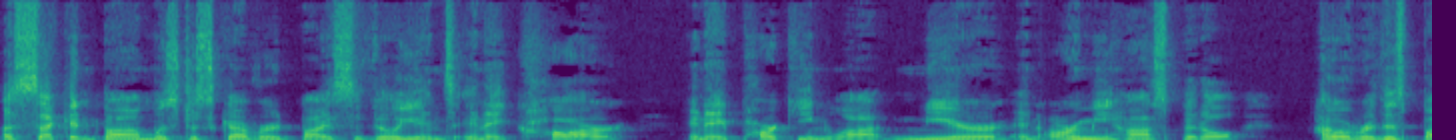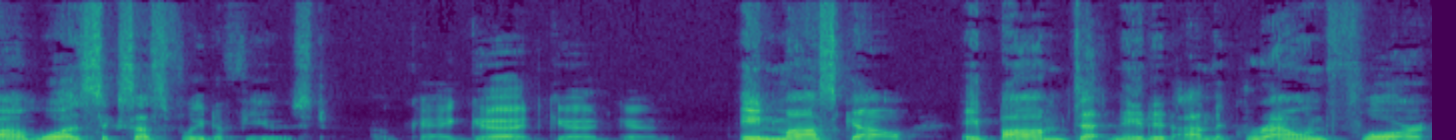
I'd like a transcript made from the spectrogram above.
a second bomb was discovered by civilians in a car in a parking lot near an army hospital. However, this bomb was successfully defused. okay, good, good, good. In Moscow, a bomb detonated on the ground floor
